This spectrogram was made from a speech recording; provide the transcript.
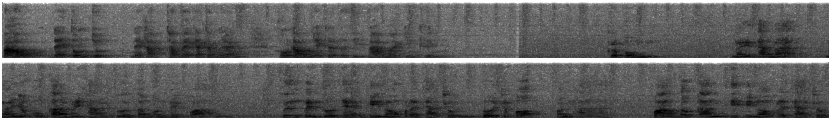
เป้าได้ตรงจุดนะครับทำให้การทำงานของเราเนี่ยเกิดประสิทธิภาพมากยิ่งขึ้น กระผมในฐานะนายกองค์การบริหารส่วนตำบลไผ่ขวางซึ่งเป็นตัวแทนพี่น้องประชาชน โดยเฉพาะปัญหาความต้องการที่พี่น้องประชาชน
